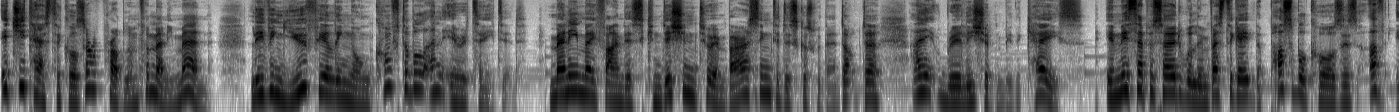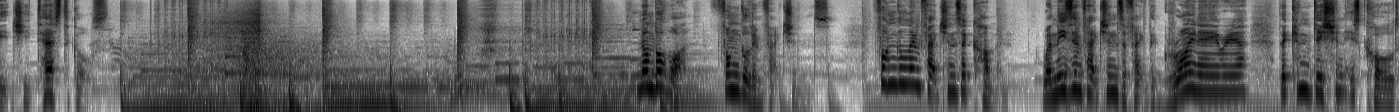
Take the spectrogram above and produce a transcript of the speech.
Itchy testicles are a problem for many men, leaving you feeling uncomfortable and irritated. Many may find this condition too embarrassing to discuss with their doctor, and it really shouldn't be the case. In this episode, we'll investigate the possible causes of itchy testicles. Number 1. Fungal infections. Fungal infections are common. When these infections affect the groin area, the condition is called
